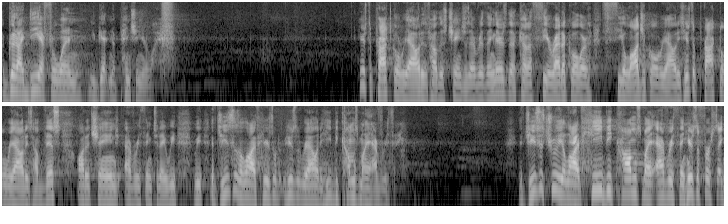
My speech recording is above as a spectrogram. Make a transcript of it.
a good idea for when you get in a pinch in your life? Here's the practical realities of how this changes everything. There's the kind of theoretical or theological realities. Here's the practical realities how this ought to change everything today. We, we, if Jesus is alive, here's, what, here's the reality He becomes my everything. If Jesus is truly alive, he becomes my everything. Here's the first thing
